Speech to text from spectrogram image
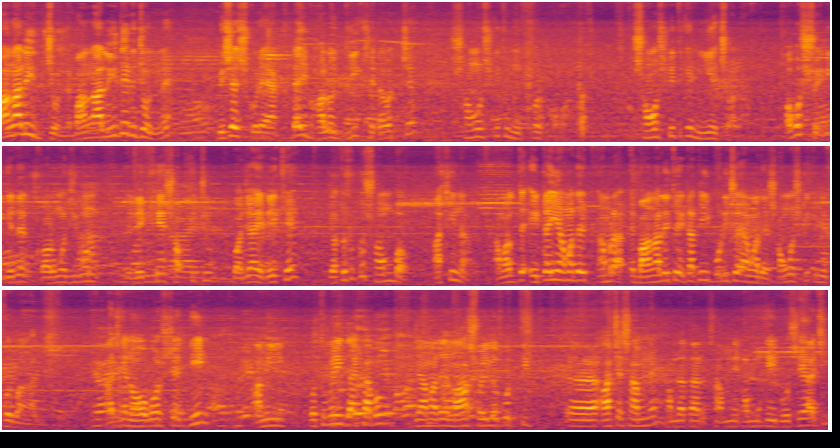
বাঙালির জন্য, বাঙালিদের জন্য বিশেষ করে একটাই ভালো দিক, সেটা হচ্ছে সংস্কৃতি মুখর হওয়া। সংস্কৃতিকে নিয়ে চলা। অবশ্যই নিজেদের কর্মজীবন রেখে সব কিছু বজায় রেখে যতটুকু সম্ভব আছি না আমাদের তো এটাই আমাদের, আমরা বাঙালি তো এটাতেই পরিচয় আমাদের সংস্কৃতি মুখর বাঙালি। আজকে নববর্ষের দিন, আমি প্রথমেই দেখাবো যে আমাদের মা শৈলপুত্রী আছে সামনে, আমরা তার সামনে সম্মুখেই বসে আছি।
